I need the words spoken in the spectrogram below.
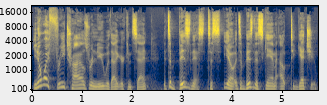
You know why free trials renew without your consent? It's a business to you know it's a business scam out to get you.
